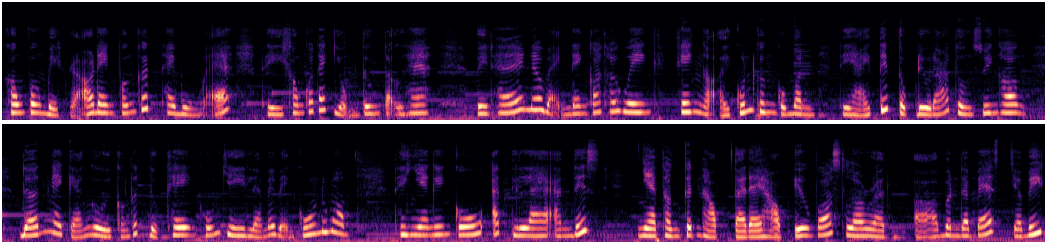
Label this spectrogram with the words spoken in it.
không phân biệt rõ đang phấn khích hay buồn bã thì không có tác dụng tương tự ha. Vì thế, nếu bạn đang có thói quen khen ngợi cuốn cưng của mình thì hãy tiếp tục điều đó thường xuyên hơn. Đến ngay cả người còn thích được khen huống chi là mấy bạn cuốn, đúng không? Thì nhà nghiên cứu Attila Andis nhà thần kinh học tại Đại học Ilvos Lauren ở Budapest cho biết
